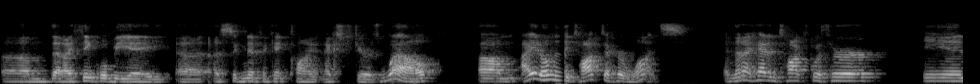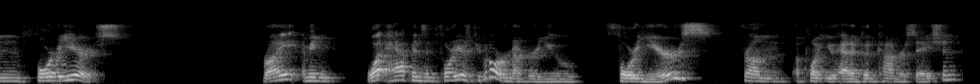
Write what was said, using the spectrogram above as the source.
um, that I think will be a, a, a significant client next year as well. Um, I had only talked to her once, and then I hadn't talked with her in four years. Right? I mean, what happens in four years? People don't remember you four years from a point you had a good conversation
